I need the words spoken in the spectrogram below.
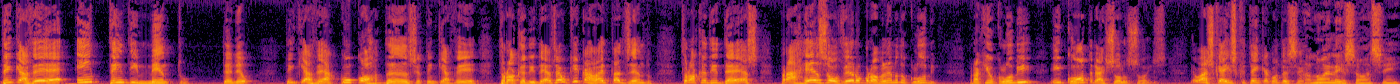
tem que haver é, entendimento, entendeu? Tem que haver a concordância, tem que haver troca de ideias, é o que Carvalho está dizendo. Troca de ideias para resolver o problema do clube, para que o clube encontre as soluções. Eu acho que é isso que tem que acontecer. Numa eleição assim,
